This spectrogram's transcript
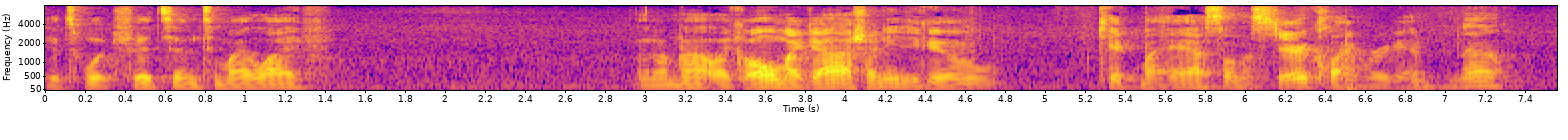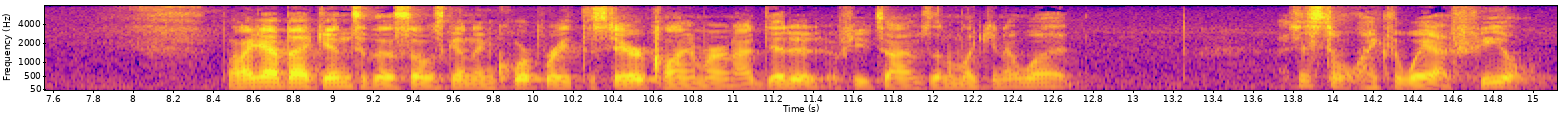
It's what fits into my life. And I'm not like, oh my gosh, I need to go kick my ass on the stair climber again. No. When I got back into this, I was going to incorporate the stair climber, and I did it a few times. And I'm like, you know what? I just don't like the way I feel.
